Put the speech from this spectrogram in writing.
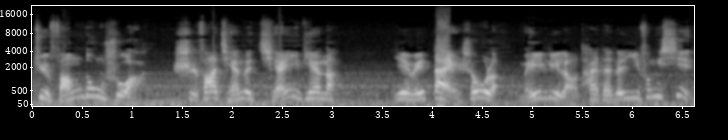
据房东说啊，事发前的前一天呢，因为代收了梅丽老太太的一封信，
